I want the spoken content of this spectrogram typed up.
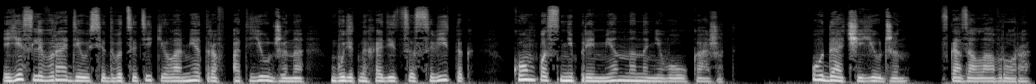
Если в радиусе 20 километров от Юджина будет находиться свиток, компас непременно на него укажет. «Удачи, Юджин», — сказала Аврора.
